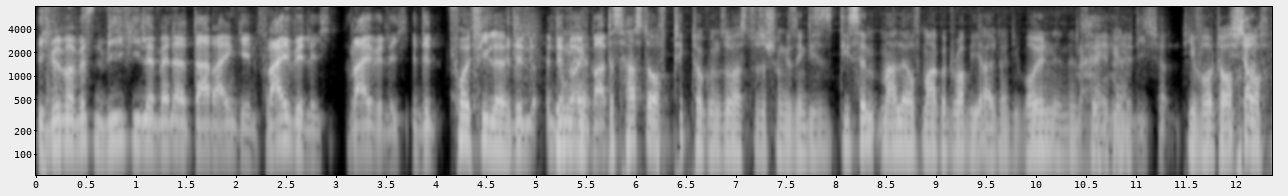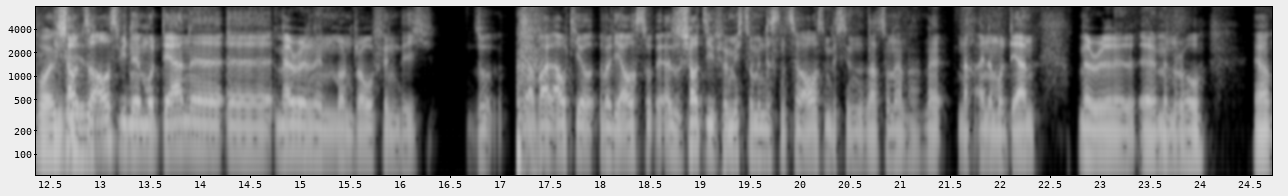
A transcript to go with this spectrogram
ich will mal wissen, wie viele Männer da reingehen. Freiwillig, freiwillig. In den, Voll viele. in den, in den Junge, neuen Barbie. das hast du auf TikTok und so, hast du das schon gesehen. Die, die simpen alle auf Margot Robbie, Alter. Die wollen in den Film Nein, gehen. nein, die, die wollen doch, die schaut, doch, wollen die schaut so aus wie eine moderne äh, Marilyn Monroe, finde ich. So, ja, weil auch die, weil die auch so, also schaut sie für mich zumindest so aus, ein bisschen nach so nach, nach einer modernen Marilyn äh, Monroe. Ja,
